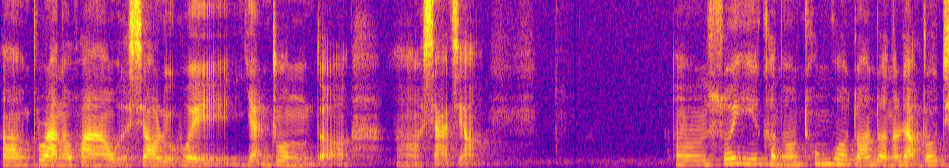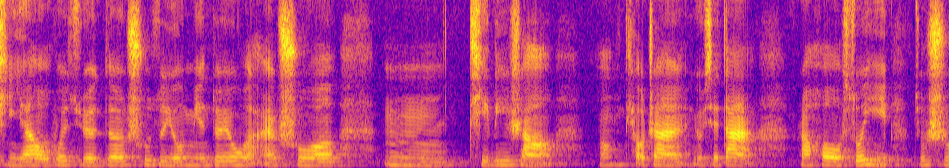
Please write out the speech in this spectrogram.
嗯，不然的话，我的效率会严重的，嗯，下降。嗯，所以可能通过短短的两周体验，我会觉得数字游民对于我来说，嗯，体力上，嗯，挑战有些大。然后，所以就是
